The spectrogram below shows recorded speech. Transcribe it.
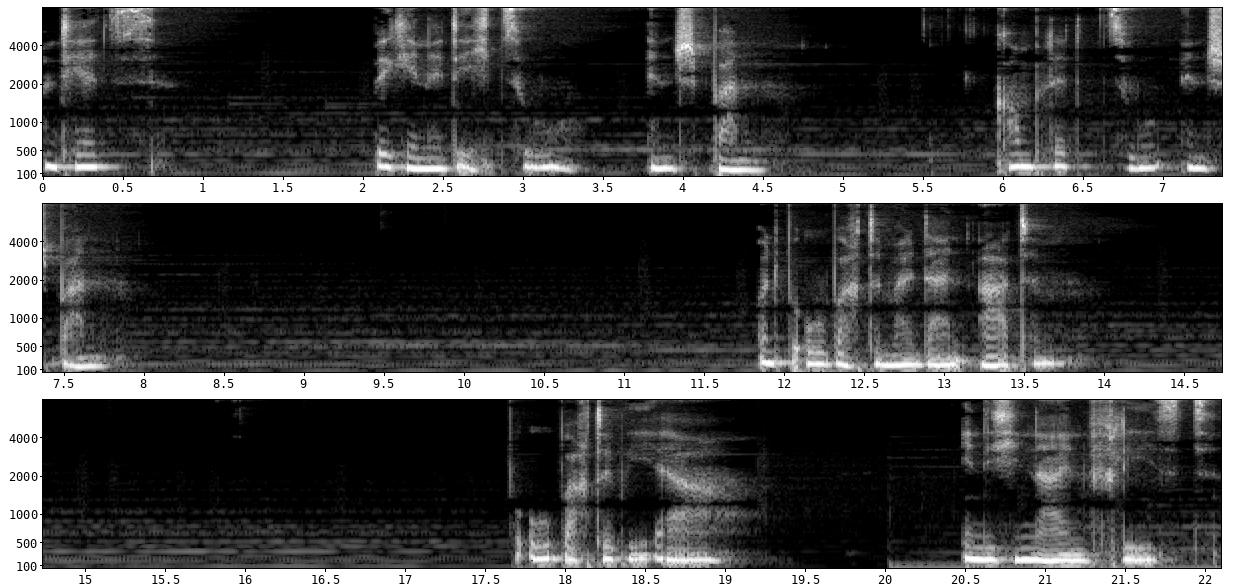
Und jetzt beginne dich zu entspannen, komplett zu entspannen. Und beobachte mal deinen Atem. Beobachte, wie er in dich hineinfließt.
